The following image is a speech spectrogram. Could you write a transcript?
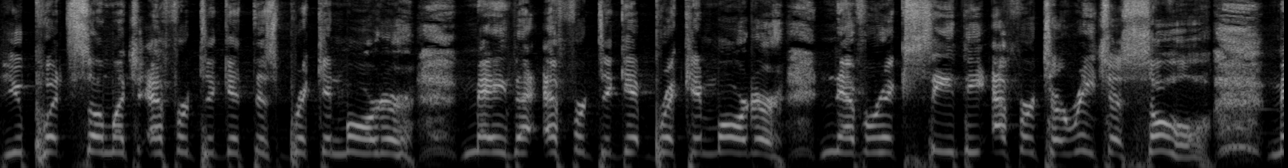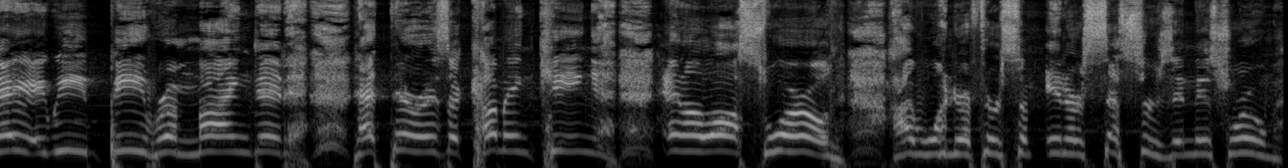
You put so much effort to get this brick and mortar. May the effort to get brick and mortar never exceed the effort to reach a soul. May we be reminded that there is a coming king in a lost world. I wonder if there's some intercessors in this room.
